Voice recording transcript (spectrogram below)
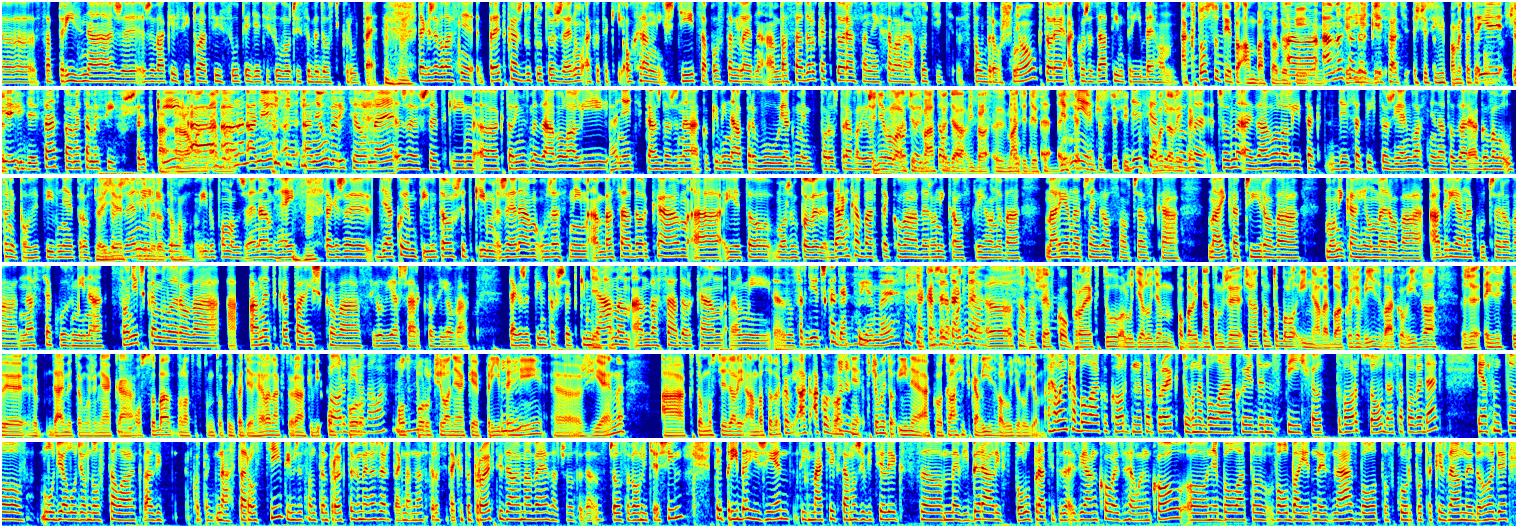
sa prizná, že, že v akej situácii sú, tie deti sú voči sebe dosť kruté. Uh-huh. Takže vlastne pred každú túto ženu, ako taký ochranný štít, sa postavila jedna ambasádorka, ktorá sa nechala nafotiť s tou brošňou, ktorá je akože za tým príbehom. A kto sú tieto ambasádorky? A, ambasádorky Keď je 10, ešte si ich pamätáte je, všetky? Je ich 10, pamätáme si ich všetky. A, a, a, a, ne, a, a neuveriteľné, že všetkým, ktorým sme zavolali, hneď každá žena ako keby na prvú, jak sme im porozprávali Či o čo, nevolali ste 20 tomto... a vybra, máte 10, 10 tým, čo ste si desiatim, povedali? Čo, tak... sme, čo sme aj zavolali, tak 10 týchto žien vlastne na to zareagovalo úplne pozitívne, proste, že, yes, ženy idú, idú pomôcť ženám, hej. Uh-huh. Takže ďakujem týmto všetkým ženám, úžasným ambasádorkám a je to, môžem povedať, Danka Barteková, Veronika Ostrihoňová, Mariana Čengelsovčanská, Majka Čírová, Monika Hilmerová, Adriana Kučerová, Nastia Kuzmina, Sonička Millerová a Anetka Parišková, Silvia Šarkoziová. Takže týmto všetkým 10. dámam, ambasádorkám veľmi e, zo srdiečka ďakujeme. Tak a teda poďme takto... sa so šéfkou projektu ľudia ľuďom pobaviť na tom, že čo na tom to bolo iné, lebo akože výzva ako výzva, že existuje, že dajme tomu, že nejaká mm. osoba, bola to v tomto prípade Helena, ktorá keby odpor, mhm. odporúčila nejaké príbehy mm-hmm. žien, a k tomu ste dali ambasadorkami. Ako vlastne, v čom je to iné ako klasická výzva ľudia ľuďom? Helenka bola ako koordinátor projektu, ona bola ako jeden z tých eh, tvorcov, dá sa povedať. Ja som to ľudia ľuďom dostala kvázi ako tak na starosti, tým, že som ten projektový manažer, tak mám na starosti takéto projekty zaujímavé, za čo teda, z čoho sa veľmi teším. Tie príbehy žien, tých matiek samoživiteľiek sme vyberali v spolupráci teda aj s Jankou, aj s Helenkou. Nebola to voľba jednej z nás, bolo to skôr po takej vzájomnej dohode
